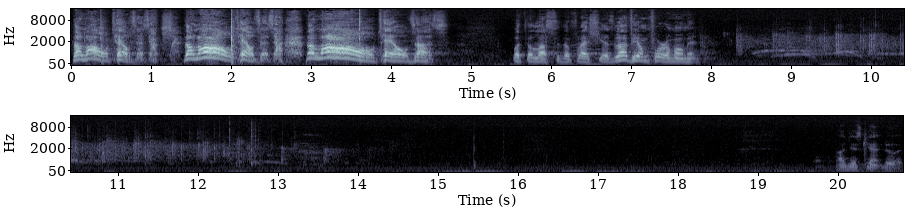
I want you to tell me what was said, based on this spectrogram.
The law tells us. The law tells us. The law tells us what the lust of the flesh is. Love him for a moment. I just can't do it.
